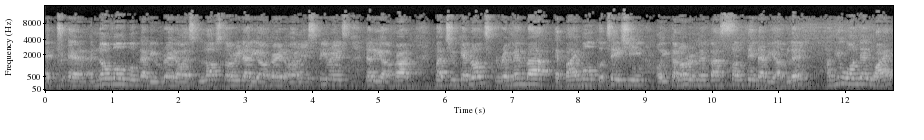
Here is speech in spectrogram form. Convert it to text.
a, a, novel book that you read, or a love story that you have heard, or an experience that you have had, but you cannot remember a Bible quotation, or you cannot remember something that you have learned? Have you wondered why?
